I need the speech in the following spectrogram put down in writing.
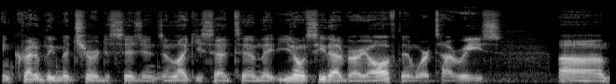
incredibly mature decisions, and like you said, Tim, they, you don't see that very often. Where Tyrese, um,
